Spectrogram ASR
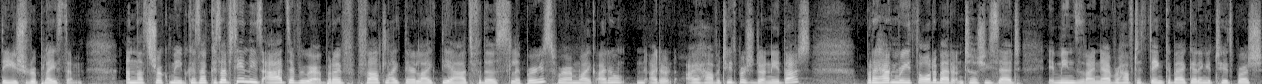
that you should replace them. And that struck me because because I've seen these ads everywhere, but I've felt like they're like the ads for those slippers where I'm like, I don't, I don't, I have a toothbrush, I don't need that. But I hadn't really thought about it until she said it means that I never have to think about getting a toothbrush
